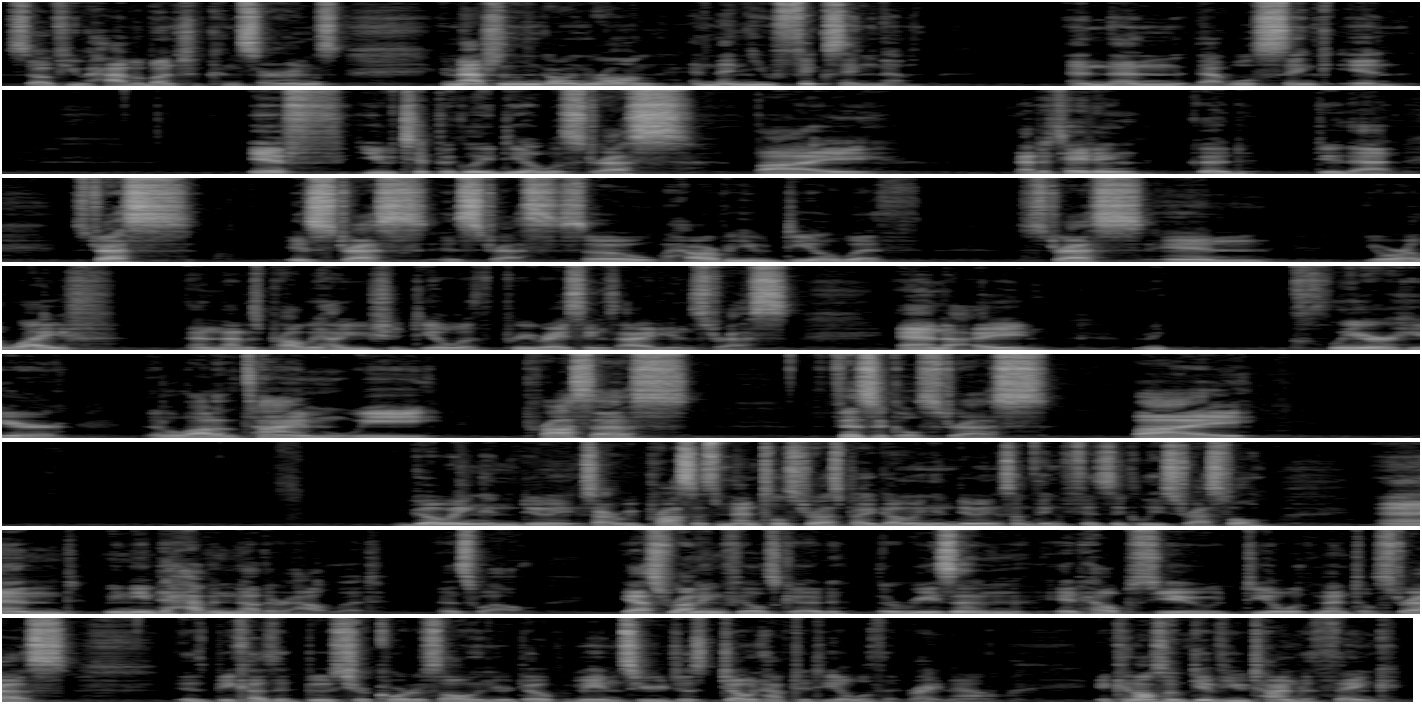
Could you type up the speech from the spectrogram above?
So if you have a bunch of concerns, imagine them going wrong and then you fixing them. And then that will sink in. If you typically deal with stress by meditating, good, do that. Stress is stress is stress. So, however you deal with stress in your life, then that is probably how you should deal with pre-race anxiety and stress. And I be clear here that a lot of the time we process physical stress by going and doing sorry we process mental stress by going and doing something physically stressful and we need to have another outlet as well yes running feels good the reason it helps you deal with mental stress is because it boosts your cortisol and your dopamine, so you just don't have to deal with it right now. It can also give you time to think,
